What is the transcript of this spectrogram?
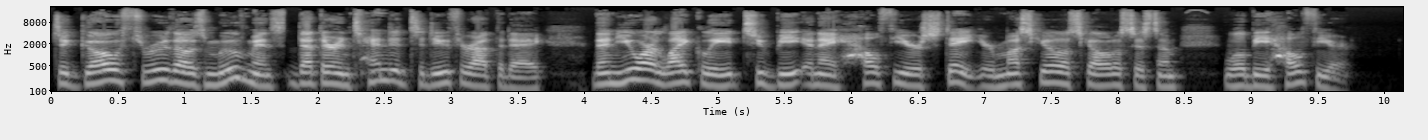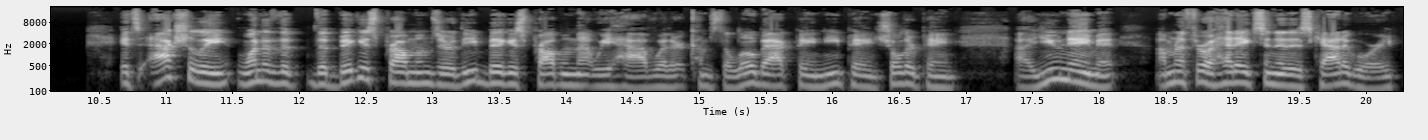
to go through those movements that they're intended to do throughout the day, then you are likely to be in a healthier state. Your musculoskeletal system will be healthier. It's actually one of the, the biggest problems or the biggest problem that we have, whether it comes to low back pain, knee pain, shoulder pain, uh, you name it. I'm going to throw headaches into this category.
